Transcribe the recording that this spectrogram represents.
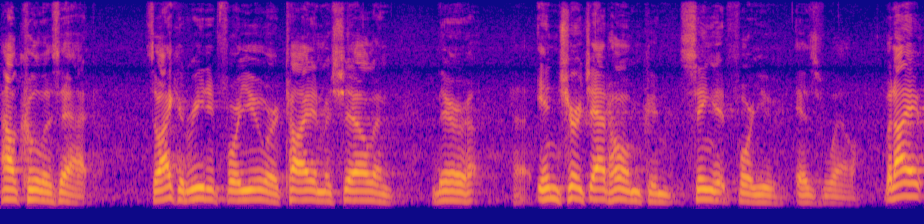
How cool is that? So I could read it for you, or Ty and Michelle and their uh, in church at home can sing it for you as well. But I,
